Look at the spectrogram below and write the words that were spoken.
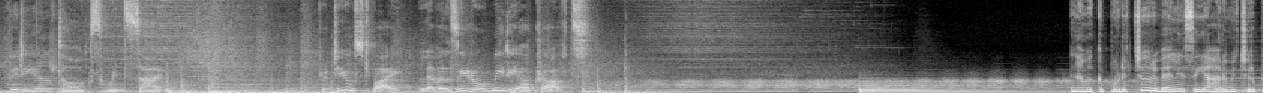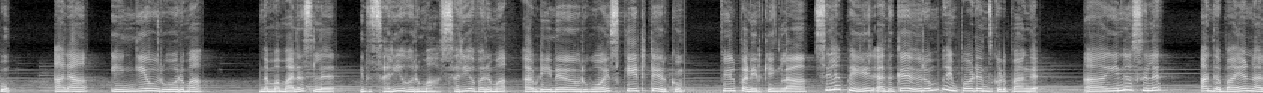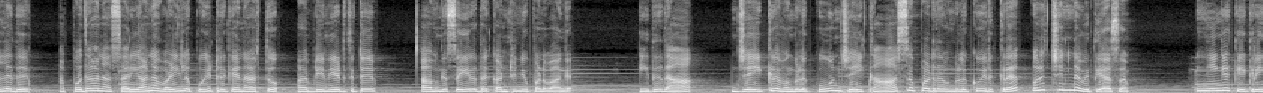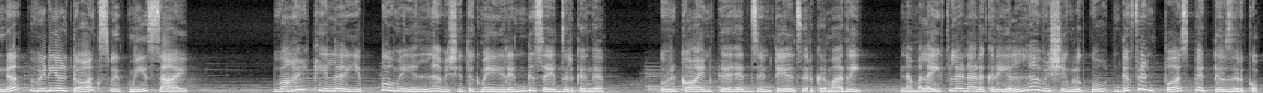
Video Talks with Sai. Produced by Level Zero Media Crafts. நமக்கு பிடிச்ச ஒரு வேலையை செய்ய ஆரம்பிச்சிருப்போம் ஆனா எங்கேயோ ஒரு ஓரமா நம்ம மனசுல இது சரியா வருமா சரியா வருமா அப்படின்னு ஒரு வாய்ஸ் கேட்டுட்டே இருக்கும் ஃபீல் பண்ணிருக்கீங்களா சில பேர் அதுக்கு ரொம்ப இம்பார்ட்டன்ஸ் கொடுப்பாங்க ஆஹ் இன்னும் சில அந்த பயம் நல்லது அப்போதான் நான் சரியான வழியில போயிட்டு இருக்கேன்னு அர்த்தம் அப்படின்னு எடுத்துட்டு அவங்க செய்யறத கண்டினியூ பண்ணுவாங்க. இதுதான் ஜெயிக்கிறவங்களுக்கும் ஜெயிக்க ஆசைப்படுறவங்களுக்கும் இருக்கிற ஒரு சின்ன வித்தியாசம். நீங்க கேக்குறீங்க விடியல் டாக்ஸ் வித் மீ சாய் வாழ்க்கையில எப்பவுமே எல்லா விஷயத்துக்குமே ரெண்டு சைட்ஸ் இருக்குங்க. ஒரு காயின்க்கு ஹெட்ஸ் அண்ட் டேல்ஸ் இருக்கிற மாதிரி நம்ம லைஃப்ல நடக்கிற எல்லா விஷயங்களுக்கும் டிஃப்ரெண்ட் பர்ஸ்பெக்டிவ்ஸ் இருக்கும்.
